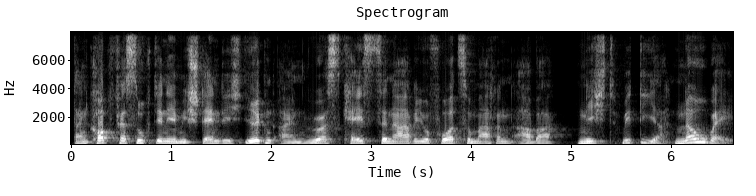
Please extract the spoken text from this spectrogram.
Dein Kopf versucht dir nämlich ständig irgendein Worst-Case-Szenario vorzumachen, aber nicht mit dir. No way.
